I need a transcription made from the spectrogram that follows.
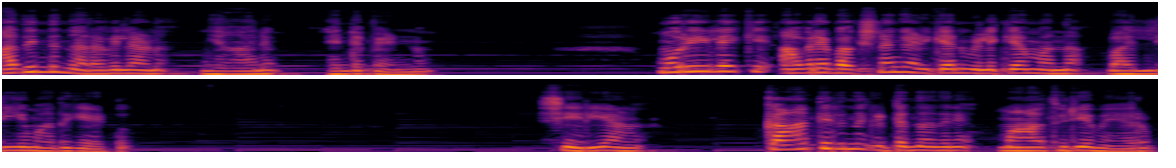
അതിന്റെ നിറവിലാണ് ഞാനും എന്റെ പെണ്ണും. മുറിയിലേക്ക് അവരെ ഭക്ഷണം കഴിക്കാൻ വിളിക്കാൻ വന്ന വല്ലിയും അത് കേട്ടു. ശരിയാണ്. കാത്തിരുന്ന് കിട്ടുന്നതിന് മാധുര്യമേറും.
